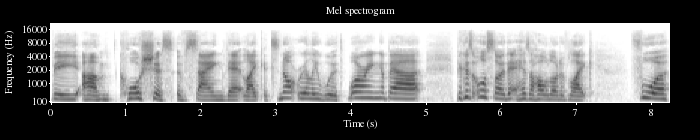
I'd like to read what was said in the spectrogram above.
be um cautious of saying that like it's not really worth worrying about because also that has a whole lot of like for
